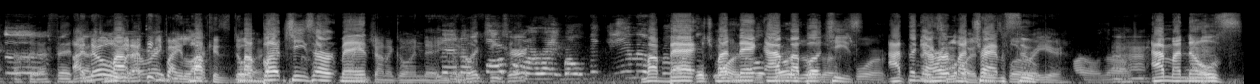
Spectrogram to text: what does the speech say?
okay, that's fantastic. I know, My- but I think he probably My, locked his door. my butt cheeks hurt, man. I'm man. trying to go in there. You Man, know. Butt cheeks hurt? my right, bro. Get the EMS, My back, Which my one? neck, and my butt cheeks. I think I hurt my Explorer, the traps too, Right here. I don't know. Uh-huh. and my nose.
